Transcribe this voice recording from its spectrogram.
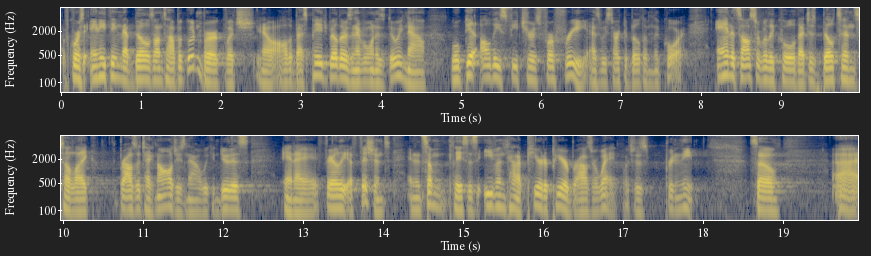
of course, anything that builds on top of Gutenberg, which you know all the best page builders and everyone is doing now, will get all these features for free as we start to build them in the core. And it's also really cool that just built into like browser technologies now, we can do this in a fairly efficient and in some places even kind of peer-to-peer browser way, which is pretty neat. So uh,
